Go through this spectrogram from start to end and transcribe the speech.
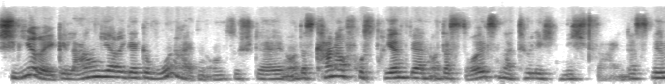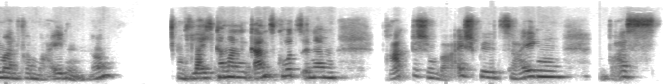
schwierig, langjährige Gewohnheiten umzustellen. Und das kann auch frustrierend werden und das soll es natürlich nicht sein. Das will man vermeiden. Ne? Und vielleicht kann man ganz kurz in einem praktischen Beispiel zeigen, was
